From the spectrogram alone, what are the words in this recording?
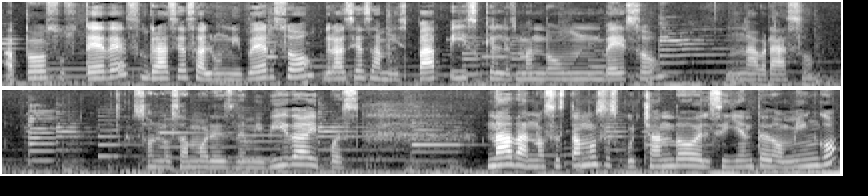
a todos ustedes, gracias al universo, gracias a mis papis que les mando un beso, un abrazo. Son los amores de mi vida y pues nada, nos estamos escuchando el siguiente domingo.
